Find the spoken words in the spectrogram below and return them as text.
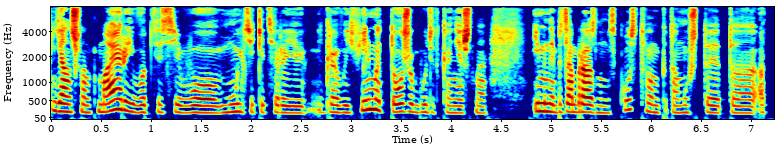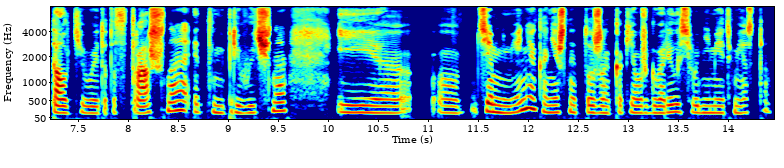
Ян Шванкмайер и вот эти его мультики-игровые фильмы тоже будет, конечно, именно безобразным искусством, потому что это отталкивает, это страшно, это непривычно. И э, тем не менее, конечно, это тоже, как я уже говорила, сегодня имеет место.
